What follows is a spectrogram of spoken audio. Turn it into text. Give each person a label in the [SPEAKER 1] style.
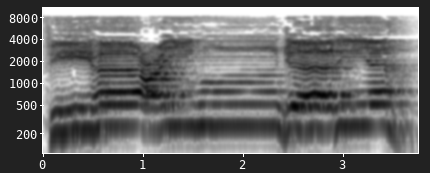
[SPEAKER 1] فيها عين جارية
